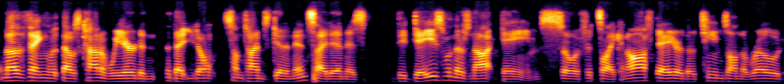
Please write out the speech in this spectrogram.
another thing that was kind of weird and that you don't sometimes get an insight in is the days when there's not games. So if it's like an off day or their team's on the road,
